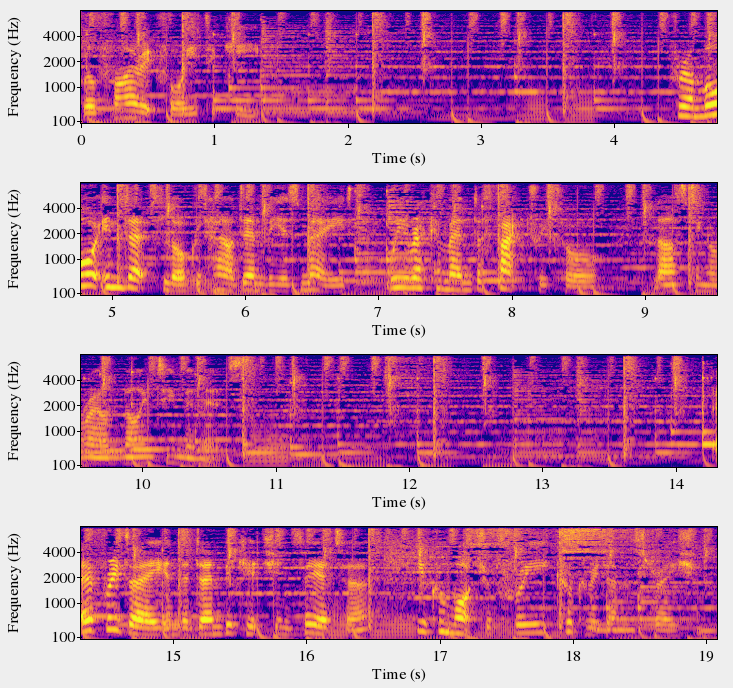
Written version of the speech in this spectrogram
we'll fire it for you to keep. For a more in-depth look at how Denby is made, we recommend a factory tour, lasting around 90 minutes. Every day in the Denby Kitchen Theatre, you can watch a free cookery demonstration.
